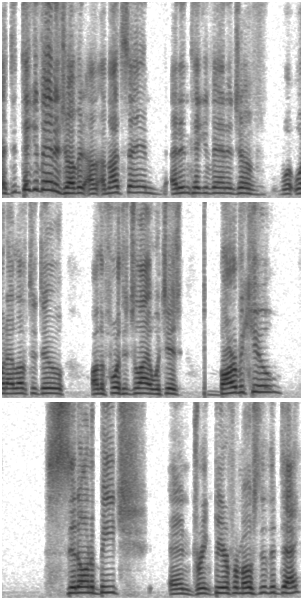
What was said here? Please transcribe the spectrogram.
I did take advantage of it. I'm, I'm not saying I didn't take advantage of what, what I love to do on the Fourth of July, which is barbecue, sit on a beach, and drink beer for most of the day.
